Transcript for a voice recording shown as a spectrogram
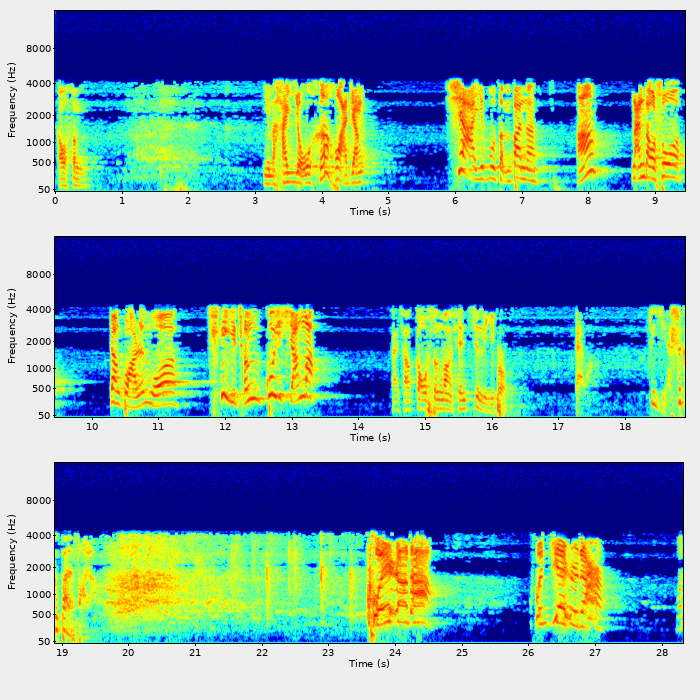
高僧，你们还有何话讲？下一步怎么办呢？啊？难道说让寡人我弃城归降吗？再瞧高僧往前进了一步，大王，这也是个办法呀！捆上他，结实点。我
